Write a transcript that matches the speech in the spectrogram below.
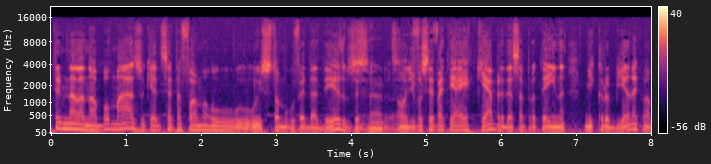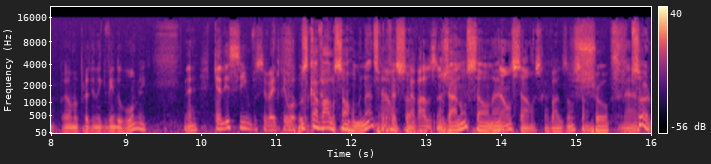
terminar lá no abomaso, que é, de certa forma, o, o estômago verdadeiro, Certo. onde você vai ter a quebra dessa proteína microbiana, que é uma, é uma proteína que vem do rumen, né? Que ali sim você vai ter o Os cavalos são ruminantes, Não, professor? os cavalos não. Já não são, né? Não são, os cavalos não são. Show. né? Professor,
